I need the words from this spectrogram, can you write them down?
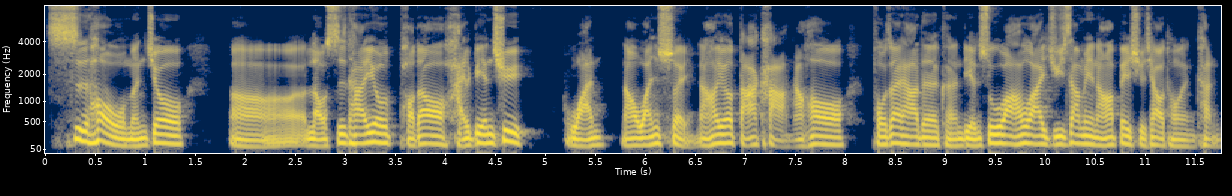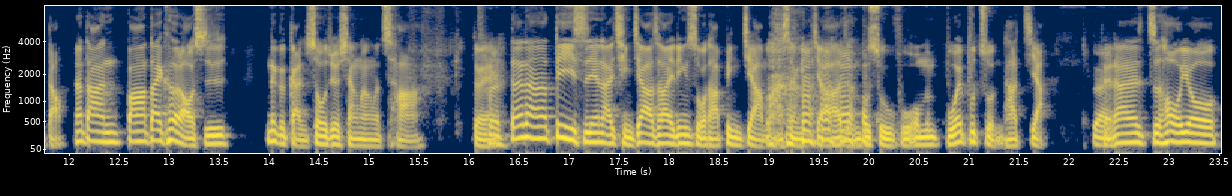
事后我们就呃老师他又跑到海边去玩，然后玩水，然后又打卡，然后 po 在他的可能脸书啊或 IG 上面，然后被学校的同仁看到。那当然帮他代课老师那个感受就相当的差。对，对但是他第一时间来请假的时候，他一定说他病假嘛，生理假，他人不舒服，我们不会不准他假。对，但是之后又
